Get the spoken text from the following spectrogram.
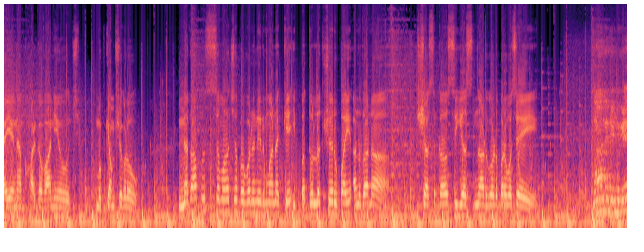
ನಯನ ಭಾರ್ಗವ ನ್ಯೂಸ್. ಮುಖ್ಯಾಂಶಗಳು. ನದಾಪ್ ಸಮಾಜ ಭವನ ನಿರ್ಮಾಣಕ್ಕೆ ಇಪ್ಪತ್ತು ಲಕ್ಷ ರೂಪಾಯಿ ಅನುದಾನ. ಶಾಸಕ ಸಿಎಸ್ ನಾಡಗೌಡ ಭರವಸೆ. ನಾನು ನಿಮಗೆ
